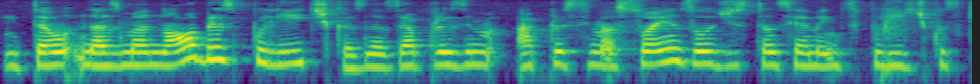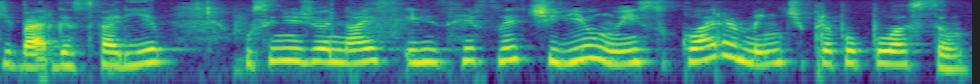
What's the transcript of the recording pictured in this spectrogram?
Então, nas manobras políticas, nas aproximações ou distanciamentos políticos que Vargas faria, os cinejornais eles refletiriam isso claramente para a população.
